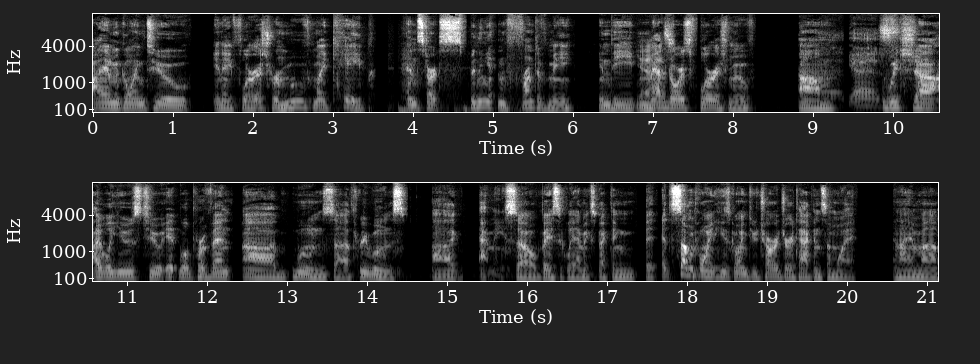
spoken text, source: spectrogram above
I am going to, in a flourish, remove my cape and start spinning it in front of me in the Yes. Matador's flourish move. Um, yes. which uh, I will use to. It will prevent uh, wounds, uh, three wounds uh, at me. So basically, I'm expecting at- at some point he's going to charge or attack in some way, and I am uh,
